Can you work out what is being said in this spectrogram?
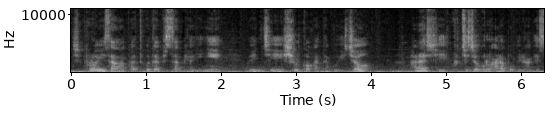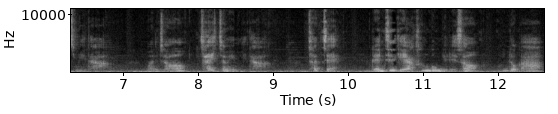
10% 이상 아파트보다 비싼 편이니 왠지 쉬울 것 같아 보이죠? 하나씩 구체적으로 알아보기로 하겠습니다. 먼저 차이점입니다. 첫째, 렌트 계약 성공률에서 콘도가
